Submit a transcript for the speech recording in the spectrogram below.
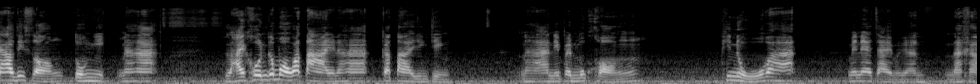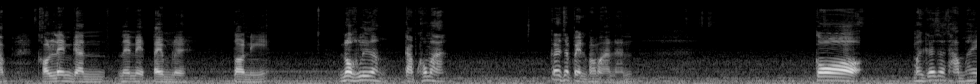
ก้าวที่ 2 ตัวหงิกนะฮะหลายคนก็มองว่าตายนะฮะก็ตายจริงๆนะฮะนี่เป็นมุกของพี่หนูป่ะฮะไม่แน่ใจเหมือนกันนะครับเขาเล่นกันในเน็ตเต็มเลย ตอนนี้ นอกเรื่องกลับเข้ามา ก็จะเป็นประมาณนั้น ก็มันก็จะทำให้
